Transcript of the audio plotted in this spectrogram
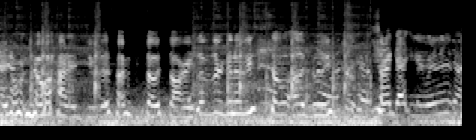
I don't know how to do this. I'm so sorry. Clips are gonna be so ugly. Should I get you in it? Yeah.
